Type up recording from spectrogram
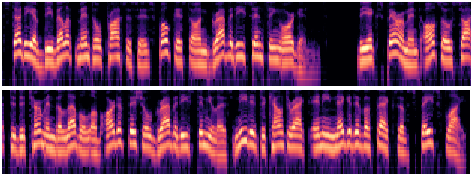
Study of developmental processes focused on gravity-sensing organs. The experiment also sought to determine the level of artificial gravity stimulus needed to counteract any negative effects of space flight.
